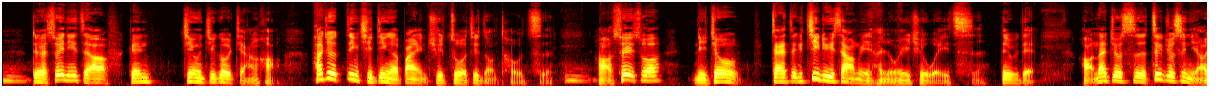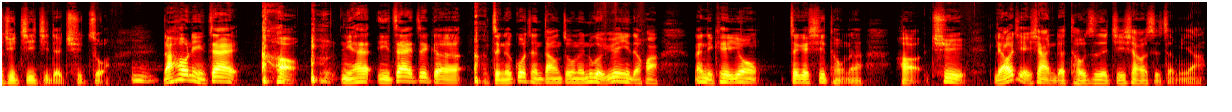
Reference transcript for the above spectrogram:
嗯，对，所以你只要跟金融机构讲好，他就定期定额帮你去做这种投资，嗯，好，所以说你就在这个纪律上面很容易去维持，对不对？好，那就是这就是你要去积极的去做，嗯，然后你在好，你还你在这个 整个过程当中呢，如果愿意的话，那你可以用这个系统呢，好去了解一下你的投资的绩效是怎么样。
